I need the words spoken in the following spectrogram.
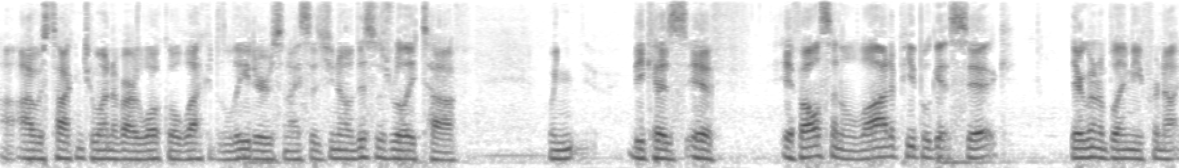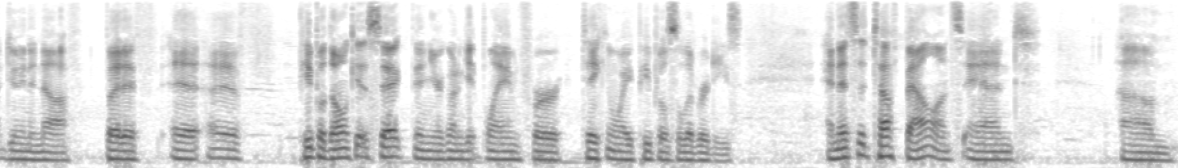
I was talking to one of our local elected leaders, and I said, you know, this is really tough when because if if all of a sudden a lot of people get sick they're going to blame you for not doing enough. But if if people don't get sick, then you're going to get blamed for taking away people's liberties, and it's a tough balance. And um,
